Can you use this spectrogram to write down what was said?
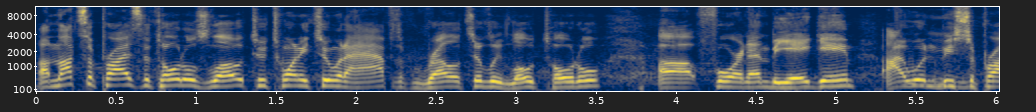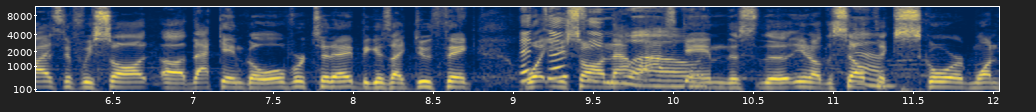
I'm not surprised the total's low, 222 and a half, is a relatively low total uh, for an NBA game. I wouldn't be surprised if we saw uh, that game go over today because I do think That what you saw in that last game, this the you know the Celtics Yeah. scored one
